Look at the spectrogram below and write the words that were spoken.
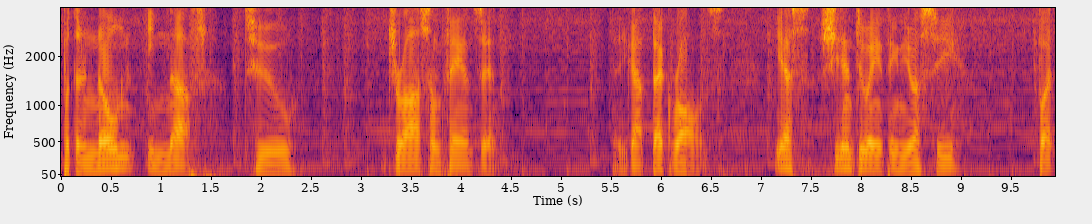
but they're known enough to draw some fans in. You got Bec Rawlings. Yes, she didn't do anything in the UFC, but,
